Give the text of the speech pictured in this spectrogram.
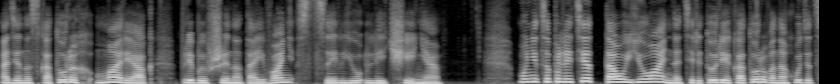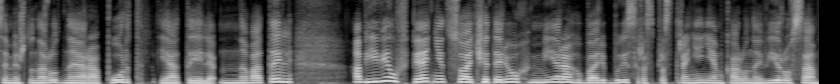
один из которых – моряк, прибывший на Тайвань с целью лечения. Муниципалитет Тау-Юань, на территории которого находится международный аэропорт и отель «Новотель», объявил в пятницу о четырех мерах борьбы с распространением коронавируса.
